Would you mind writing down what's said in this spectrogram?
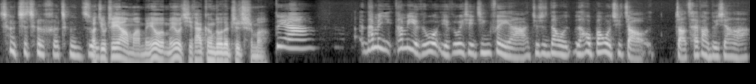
蹭吃蹭喝蹭住。啊，就这样吗？没有没有其他更多的支持吗？对呀，他们他们也给我也给我一些经费啊，就是让我然后帮我去找找采访对象啊。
